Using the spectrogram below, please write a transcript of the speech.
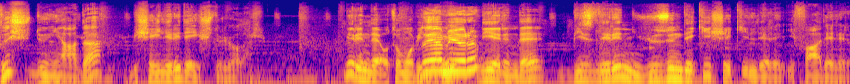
dış dünyada bir şeyleri değiştiriyorlar. Birinde otomobilleri, Duyamıyorum. diğerinde bizlerin yüzündeki şekilleri, ifadeleri.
